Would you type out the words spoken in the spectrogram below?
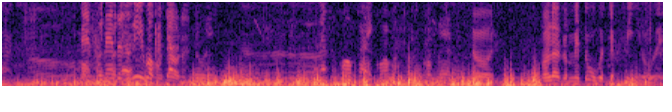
นะแม่นแม่นแต่ตัวนี้บ่ของเจ้าน่ะโดยนั่นก็ข้าวไก่ข้าวมันข้าวแก่โดยเพราะแล้วก็แม่ตู้เพิ่นจักปีเขาเอ้ย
